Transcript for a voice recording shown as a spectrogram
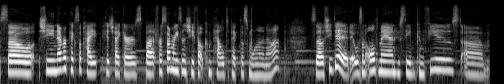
so she never picks up hi- hitchhikers, but for some reason she felt compelled to pick this one up. So she did. It was an old man who seemed confused, um,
